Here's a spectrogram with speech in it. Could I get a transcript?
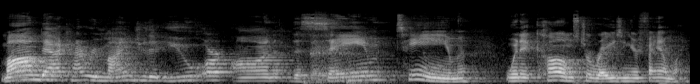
Mom, dad, can I remind you that you are on the same team when it comes to raising your family?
